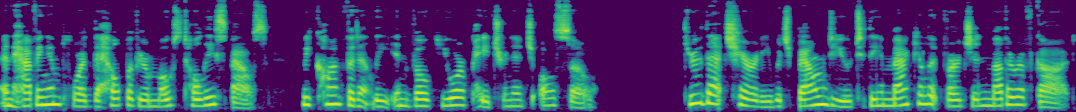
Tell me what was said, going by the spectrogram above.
and having implored the help of your most holy spouse, we confidently invoke your patronage also. Through that charity which bound you to the Immaculate Virgin Mother of God,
